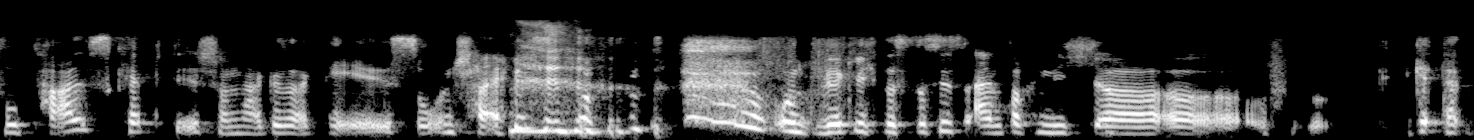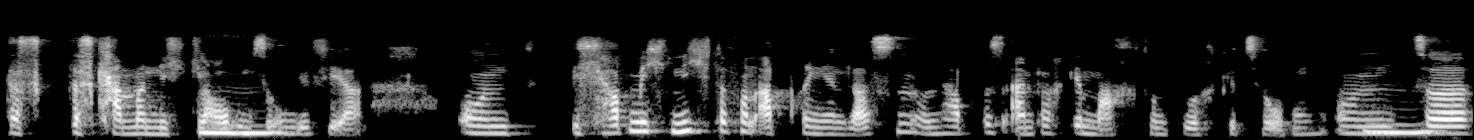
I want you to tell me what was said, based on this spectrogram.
total skeptisch und hat gesagt, hey, ist so ein Scheiß. und wirklich, das, das ist einfach nicht, äh, äh, das, das kann man nicht glauben, mhm. so ungefähr. Und ich habe mich nicht davon abbringen lassen und habe das einfach gemacht und durchgezogen. Und mhm.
